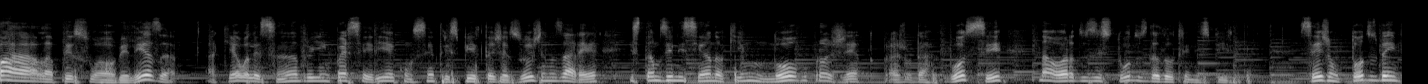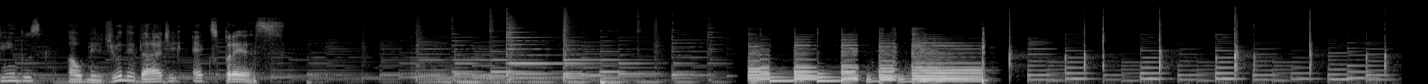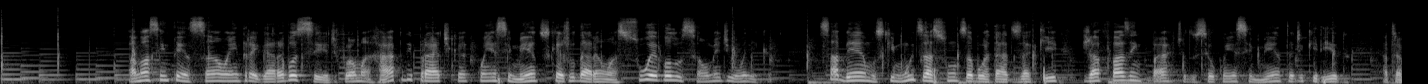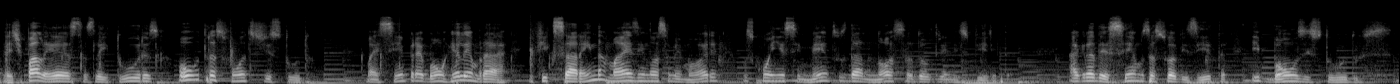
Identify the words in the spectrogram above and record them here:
Fala pessoal, beleza? Aqui é o Alessandro e, em parceria com o Centro Espírita Jesus de Nazaré, estamos iniciando aqui um novo projeto para ajudar você na hora dos estudos da doutrina espírita. Sejam todos bem-vindos ao Mediunidade Express. A nossa intenção é entregar a você, de forma rápida e prática, conhecimentos que ajudarão a sua evolução mediúnica. Sabemos que muitos assuntos abordados aqui já fazem parte do seu conhecimento adquirido, através de palestras, leituras ou outras fontes de estudo. Mas sempre é bom relembrar e fixar ainda mais em nossa memória os conhecimentos da nossa doutrina espírita. Agradecemos a sua visita e bons estudos.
